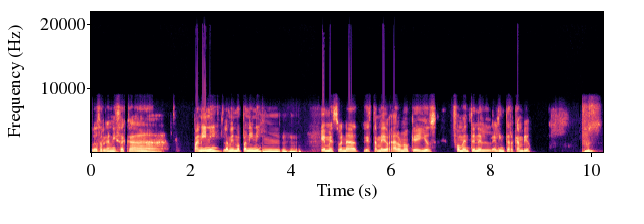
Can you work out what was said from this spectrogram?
los organiza acá Panini, la misma Panini, Mm, que me suena, está medio raro, ¿no? Que ellos fomenten el, el intercambio. Pues,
